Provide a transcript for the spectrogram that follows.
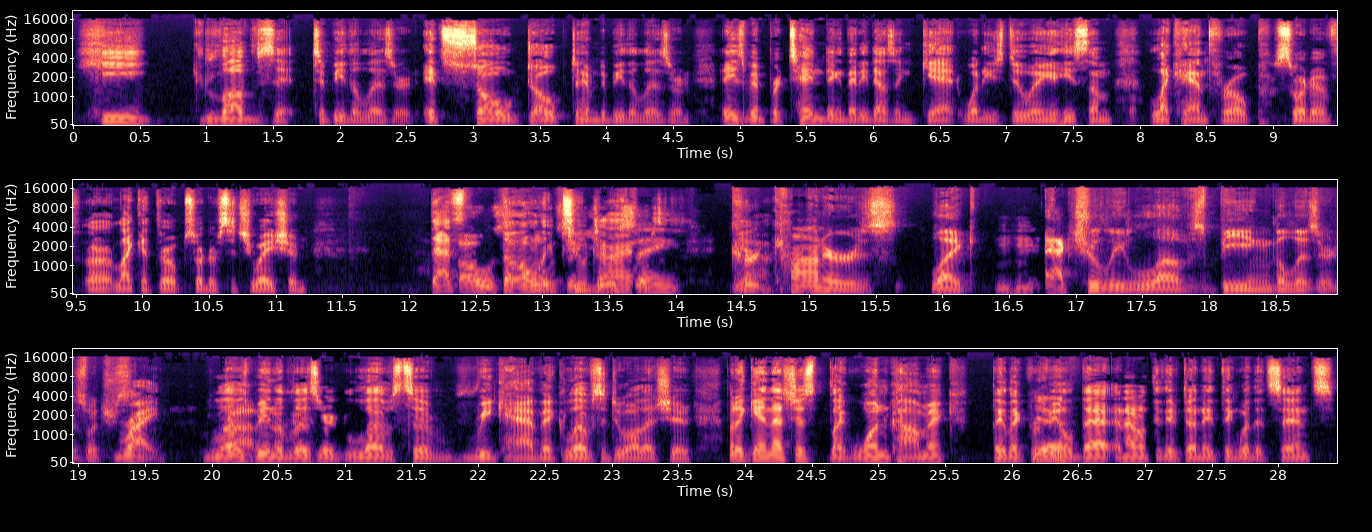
he loves it to be the lizard. It's so dope to him to be the lizard. And he's been pretending that he doesn't get what he's doing and he's some lycanthrope sort of or lycanthrope sort of situation. That's the only oh, so two times. saying Curt Yeah. Connors like Mhm. actually loves being the lizard, is what you're saying. Right. Loves Got it, being the okay. lizard, loves to wreak havoc, loves to do all that shit. But again, that's just like one comic. They like Yeah. revealed that, and I don't think they've done anything with it since.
